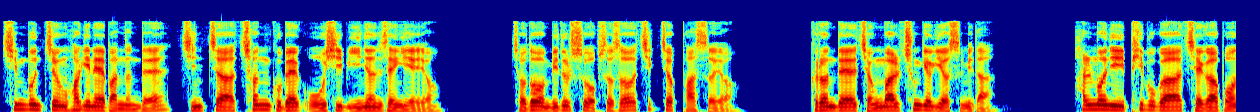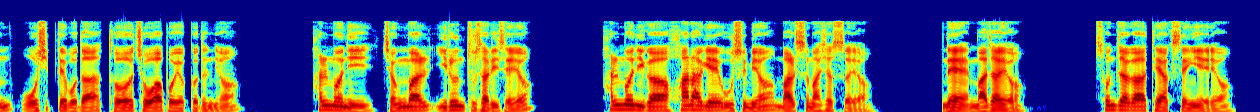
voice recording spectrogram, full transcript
신분증 확인해 봤는데 진짜 1952년생이에요. 저도 믿을 수 없어서 직접 봤어요. 그런데 정말 충격이었습니다. 할머니 피부가 제가 본 50대보다 더 좋아 보였거든요. 할머니, 정말 72살이세요? 할머니가 환하게 웃으며 말씀하셨어요. 네, 맞아요. 손자가 대학생이에요.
